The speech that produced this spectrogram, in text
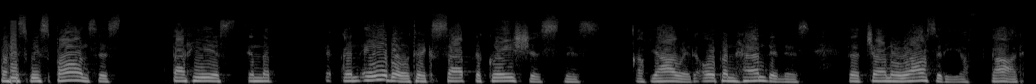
but his response is that he is the, unable to accept the graciousness of Yahweh, the open handedness, the generosity of God.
